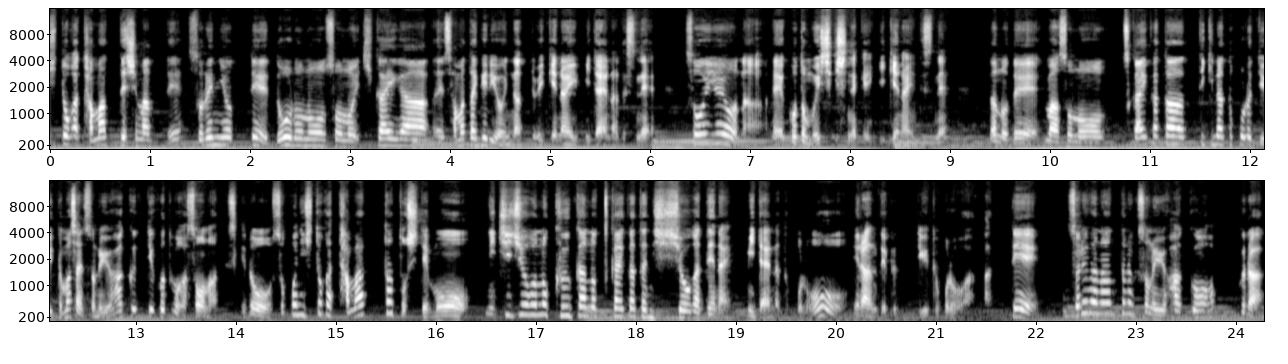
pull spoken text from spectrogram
人が溜まってしまって、それによって道路のその機械が妨げるようになってはいけないみたいなですね、そういうようなことも意識しなきゃいけないんですね。なので、まあその使い方的なところで言うと、まさにその余白っていう言葉がそうなんですけど、そこに人が溜まったとしても、日常の空間の使い方に支障が出ないみたいなところを選んでるっていうところはあって、それがなんとなくその余白を僕ら、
